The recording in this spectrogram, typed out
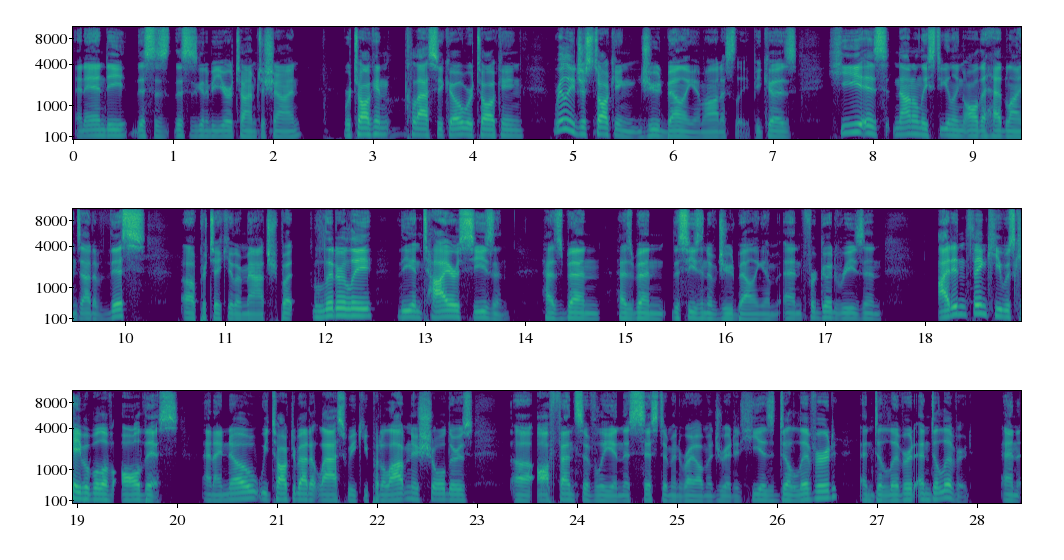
And Andy, this is this is going to be your time to shine. We're talking Classico. We're talking really just talking Jude Bellingham, honestly, because he is not only stealing all the headlines out of this uh, particular match, but literally the entire season has been has been the season of Jude Bellingham, and for good reason. I didn't think he was capable of all this, and I know we talked about it last week. He put a lot on his shoulders uh, offensively in this system in Real Madrid. And he has delivered and delivered and delivered. And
